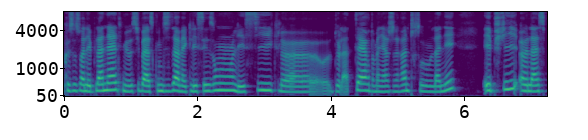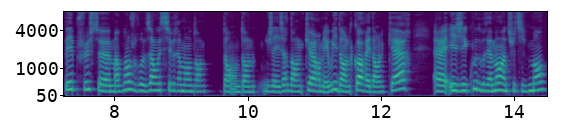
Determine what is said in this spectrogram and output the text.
que ce soit les planètes, mais aussi bah, ce qu'on disait avec les saisons, les cycles de la Terre de manière générale tout au long de l'année. Et puis l'aspect plus, maintenant je reviens aussi vraiment dans, dans, dans j'allais dire dans le cœur, mais oui, dans le corps et dans le cœur, et j'écoute vraiment intuitivement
